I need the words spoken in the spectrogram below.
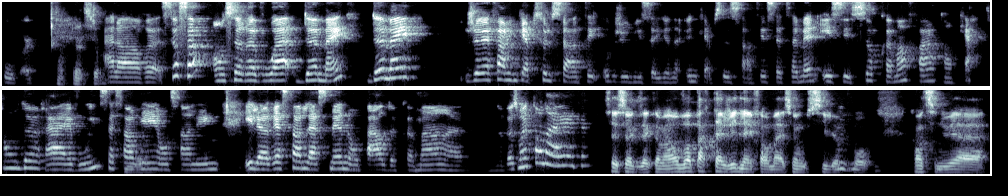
pour eux. Alors, euh, sur ça, on se revoit demain. Demain, je vais faire une capsule santé. Oh, j'ai oublié ça. Il y en a une capsule santé cette semaine et c'est sur comment faire ton carton de rêve. Oui, ça s'en vient, on s'enligne. Et le restant de la semaine, on parle de comment on a besoin de ton aide. C'est ça, exactement. On va partager de l'information aussi là, pour continuer à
